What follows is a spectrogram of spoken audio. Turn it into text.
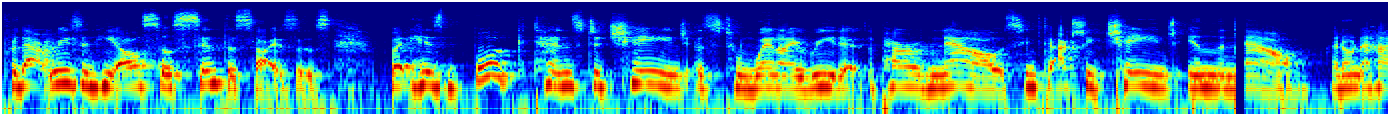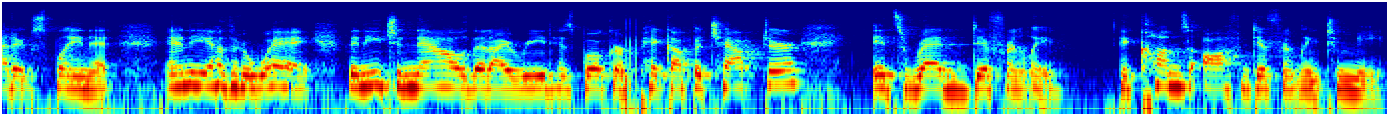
for that reason, he also synthesizes. But his book tends to change as to when I read it. The Power of Now seems to actually change in the now. I don't know how to explain it any other way than each now that I read his book or pick up a chapter, it's read differently. It comes off differently to me.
